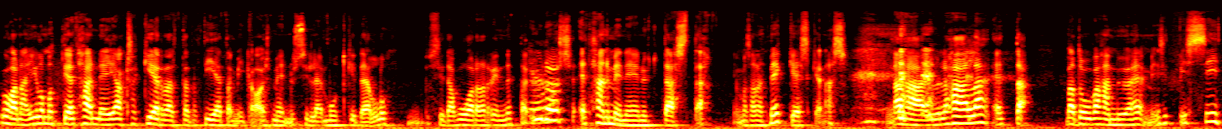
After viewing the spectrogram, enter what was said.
Juhana ilmoitti, että hän ei jaksa kierrellä tätä tietä, mikä olisi mennyt sille mutkitellut sitä vuorarinnetta Joo. ylös, että hän menee nyt tästä. Ja mä sanoin, että me keskenäs. Nähdään ylhäällä, että mä tuun vähän myöhemmin sit pissiin.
